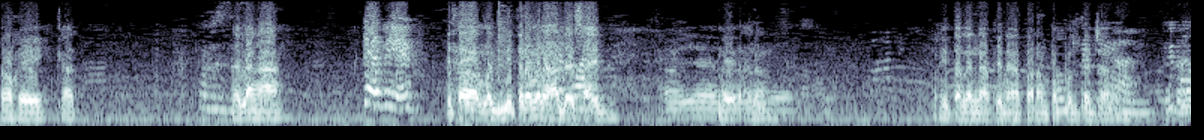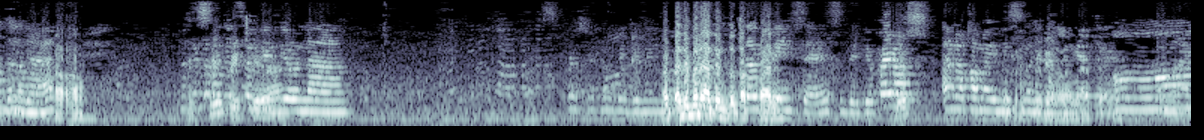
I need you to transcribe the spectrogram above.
Okay, cut. Na lang ha. Kevin! Ito, mag dito naman ang other side. Yeah. May ano. Pakita lang natin na parang papunta dyan. People do that. Oo. Nakita ko super din sa cute, ah. video na... Super sweet ng video na yun. Pwede ba natin The tutakpan? faces video. Pero, ano, kamay mismo nila together. natin. Kamay.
